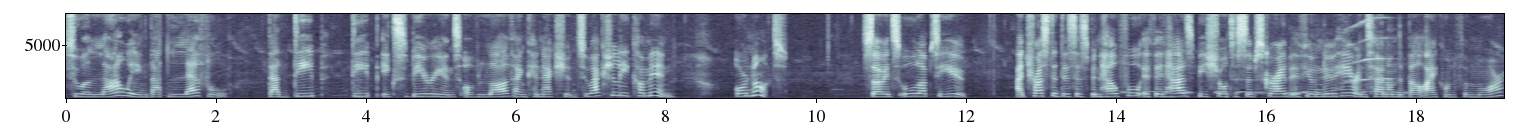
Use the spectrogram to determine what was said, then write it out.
to allowing that level, that deep, deep experience of love and connection to actually come in or not. So it's all up to you. I trust that this has been helpful. If it has, be sure to subscribe if you're new here and turn on the bell icon for more.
